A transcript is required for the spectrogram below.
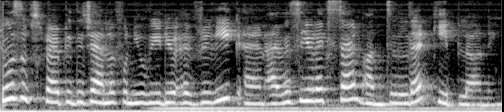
Do subscribe to the channel for new video every week and i will see you next time. Until then keep learning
